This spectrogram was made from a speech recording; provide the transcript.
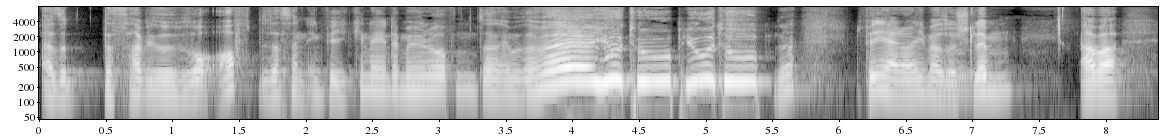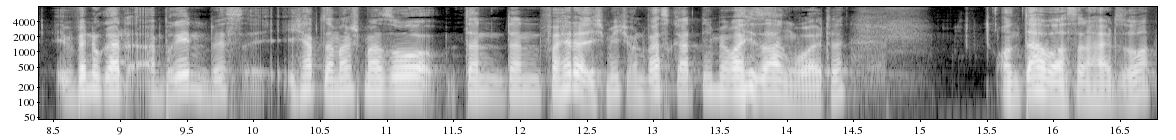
also das habe ich so, oft, dass dann irgendwelche Kinder hinter mir laufen und dann immer sagen, hey, YouTube, YouTube. Ne? Finde ich ja noch nicht mal so mhm. schlimm. Aber wenn du gerade am Reden bist, ich habe da manchmal so, dann, dann verhedder ich mich und weiß gerade nicht mehr, was ich sagen wollte. Und da war es dann halt so,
